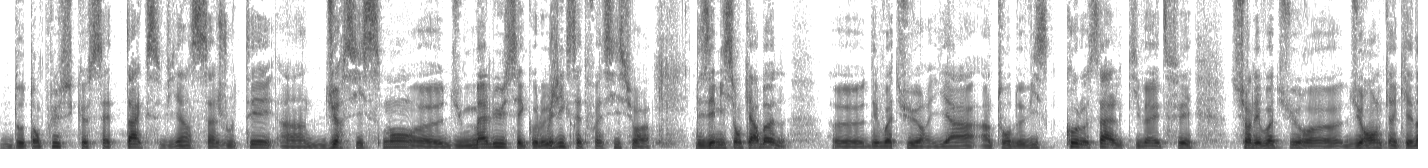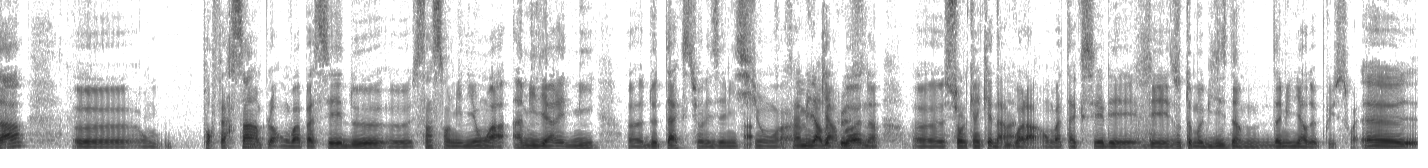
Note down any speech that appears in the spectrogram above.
D'autant plus que cette taxe vient s'ajouter à un durcissement du malus écologique, cette fois-ci sur les émissions carbone des voitures. Il y a un tour de vis colossal qui va être fait sur les voitures durant le quinquennat. Euh, on- pour faire simple, on va passer de euh, 500 millions à 1 milliard et demi euh, de taxes sur les émissions Ah, euh, un carbone euh, sur le quinquennat. Ouais. Voilà, on va taxer les, les automobilistes d'un milliard de plus. Ouais. Euh,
